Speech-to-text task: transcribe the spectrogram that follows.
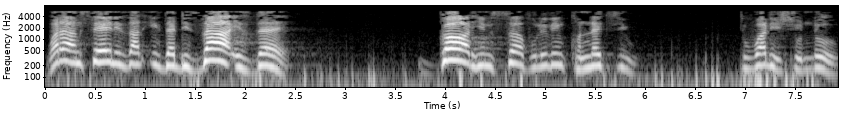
What I'm saying is that if the desire is there, God Himself will even connect you to what you should know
